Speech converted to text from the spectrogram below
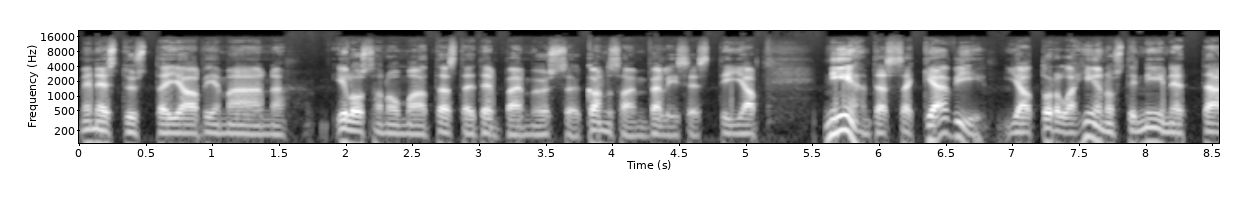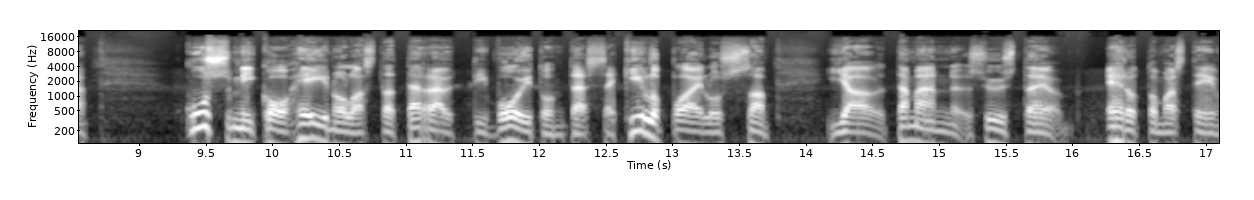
menestystä ja viemään ilosanomaa tästä eteenpäin myös kansainvälisesti. Ja niinhän tässä kävi ja todella hienosti niin, että Kusmiko Heinolasta täräytti voiton tässä kilpailussa ja tämän syystä ehdottomasti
